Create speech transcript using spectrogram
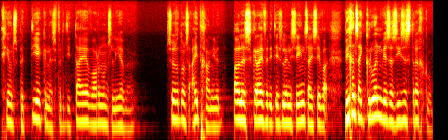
gee ons betekenis vir die tye waarin ons lewe. Soos wat ons uitgaan, jy weet, Paulus skryf vir die Tessalonisense, hy sê wat wie gaan sy kroon wees as Jesus terugkom?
